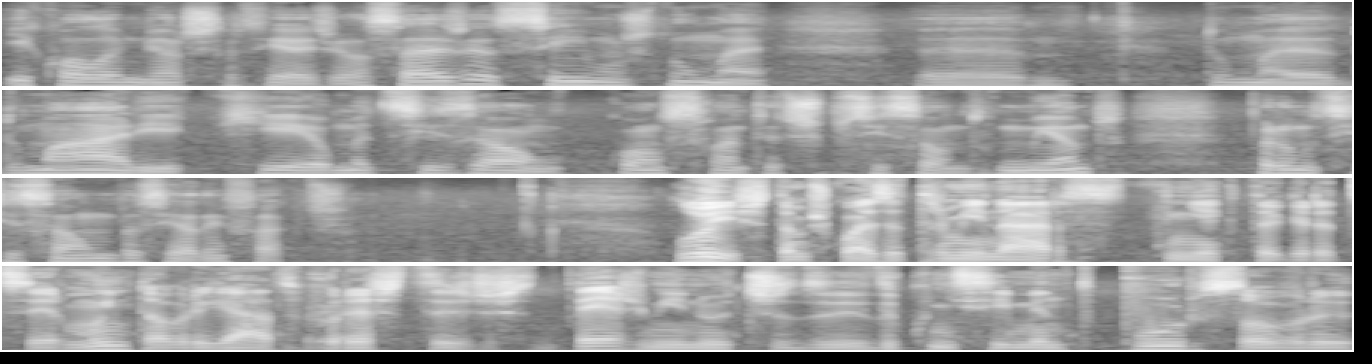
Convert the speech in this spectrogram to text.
e qual é a melhor estratégia. Ou seja, saímos de uma, uh, de uma, de uma área que é uma decisão consoante a disposição do momento para uma decisão baseada em factos. Luís, estamos quase a terminar. Tinha que te agradecer. Muito obrigado por estes 10 minutos de, de, conhecimento puro sobre,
